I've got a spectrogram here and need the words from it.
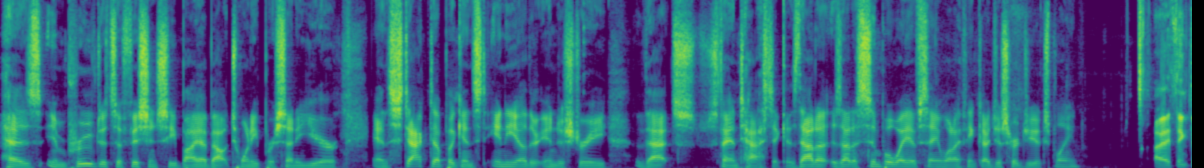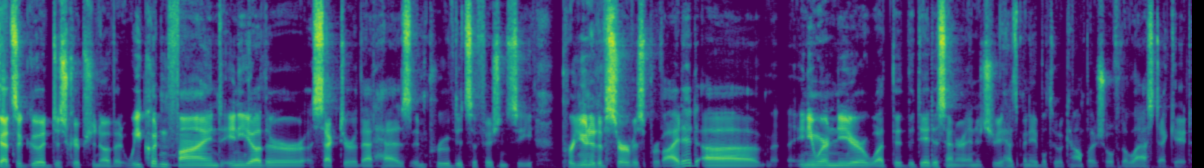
has improved its efficiency by about 20% a year and stacked up against any other industry. That's fantastic. Is that a is that a simple way of saying what i think i just heard you explain I think that's a good description of it. We couldn't find any other sector that has improved its efficiency per unit of service provided uh, anywhere near what the, the data center industry has been able to accomplish over the last decade.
